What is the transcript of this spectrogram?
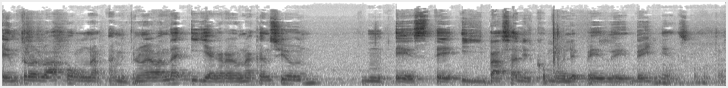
entro al bajo una- a mi primera banda y ya grabé una canción. Este, y va a salir como LP de, de Indians, como tal.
